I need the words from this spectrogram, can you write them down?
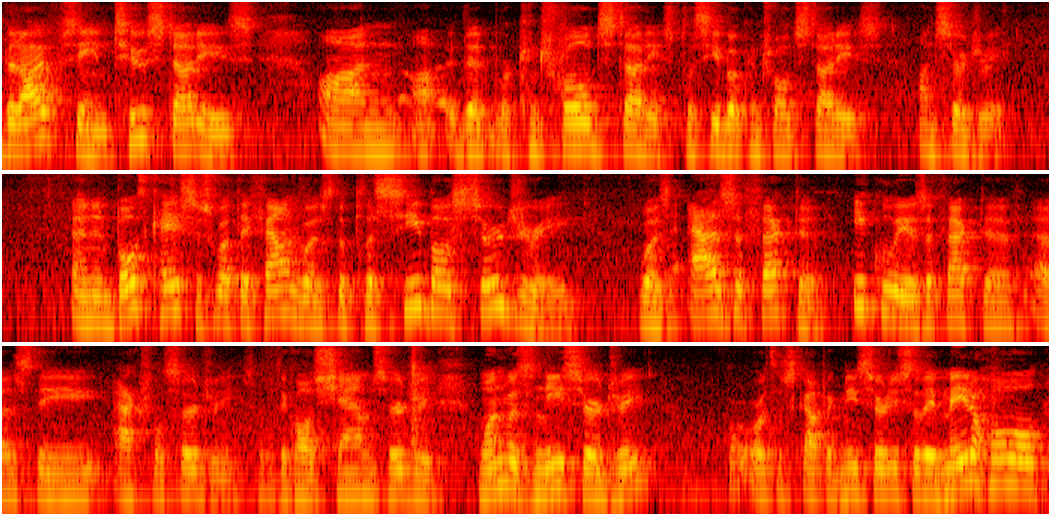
that I've seen, two studies on, uh, that were controlled studies, placebo controlled studies on surgery. And in both cases, what they found was the placebo surgery was as effective, equally as effective as the actual surgery. So what they call sham surgery. One was knee surgery, or orthoscopic knee surgery. So they made a hole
